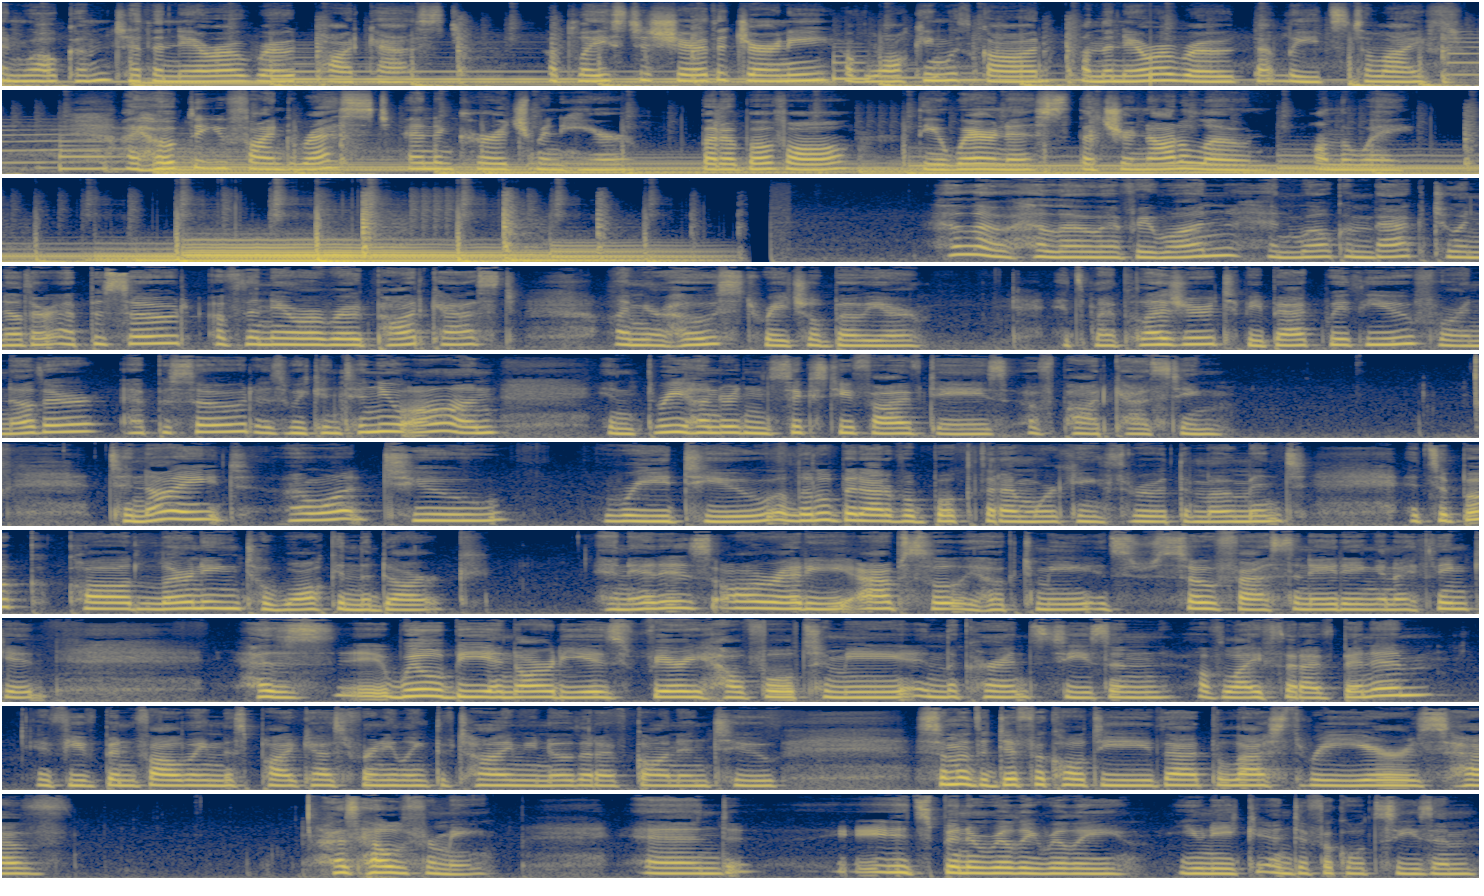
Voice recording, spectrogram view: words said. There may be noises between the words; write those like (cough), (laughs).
and welcome to the Narrow Road Podcast, a place to share the journey of walking with God on the narrow road that leads to life. I hope that you find rest and encouragement here, but above all, the awareness that you're not alone on the way. Hello, hello, everyone, and welcome back to another episode of the Narrow Road Podcast. I'm your host, Rachel Bowyer. It's my pleasure to be back with you for another episode as we continue on in 365 days of podcasting. Tonight, I want to read to you a little bit out of a book that I'm working through at the moment. It's a book called Learning to Walk in the Dark, and it has already absolutely hooked me. It's so fascinating, and I think it has it will be and already is very helpful to me in the current season of life that I've been in. If you've been following this podcast for any length of time, you know that I've gone into some of the difficulty that the last 3 years have has held for me. And it's been a really really unique and difficult season.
